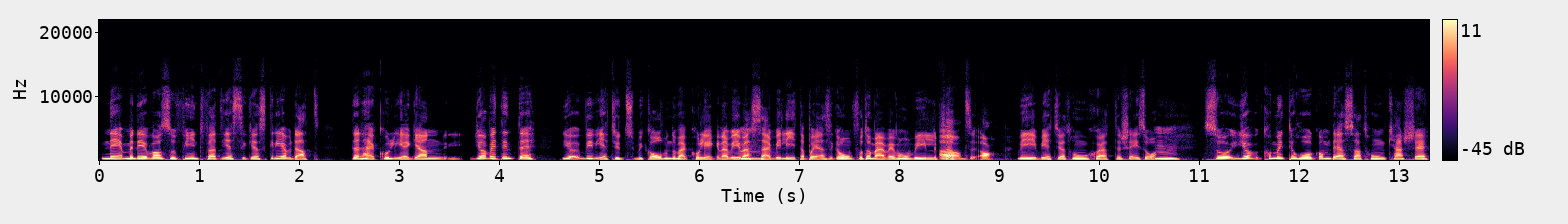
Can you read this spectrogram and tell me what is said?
Nej men det var så fint för att Jessica skrev det att den här kollegan, jag vet inte, jag, vi vet ju inte så mycket om de här kollegorna. Vi är mest så här, vi litar på Jessica, hon får ta med vem hon vill för Ja. att ja, vi vet ju att hon sköter sig så. Så jag kommer inte ihåg om det är så att hon kanske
